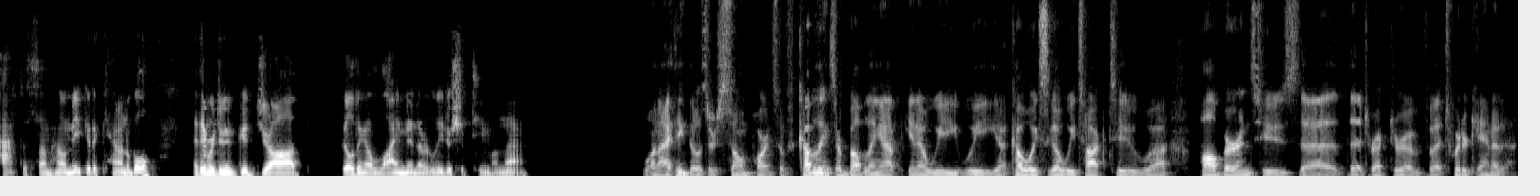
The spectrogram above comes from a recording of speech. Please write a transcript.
have to somehow make it accountable. I think we're doing a good job building alignment our leadership team on that. Well, and I think those are so important. So a couple things are bubbling up. You know, we we a couple weeks ago we talked to uh, Paul Burns, who's uh, the director of uh, Twitter Canada,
